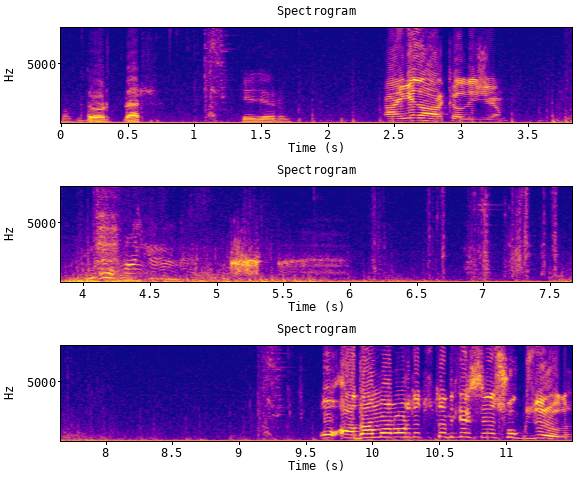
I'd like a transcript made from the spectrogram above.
Bakalım. Dörtler. Geliyorum. Ben yine arkalayacağım. O adamlar orada tutabilirseniz çok güzel olur.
